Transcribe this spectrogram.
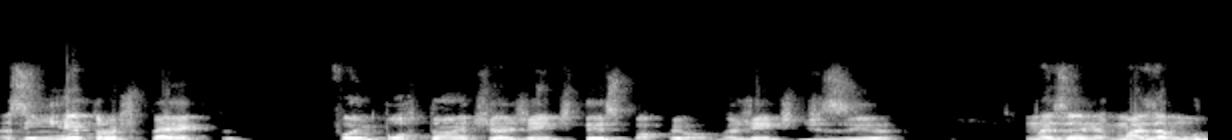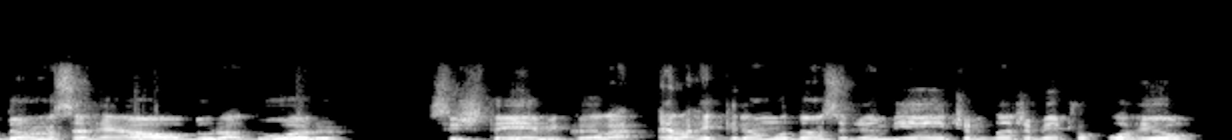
assim, em retrospecto, foi importante a gente ter esse papel, a gente dizer. Mas, é, mas a mudança real, duradoura, sistêmica, ela, ela requeriu uma mudança de ambiente. A mudança de ambiente ocorreu.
